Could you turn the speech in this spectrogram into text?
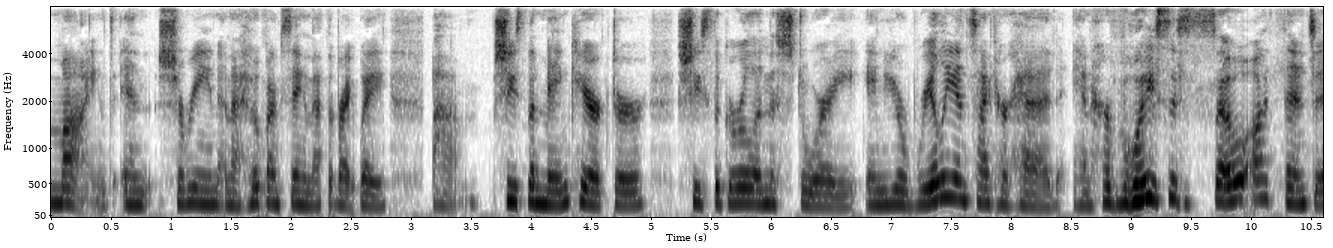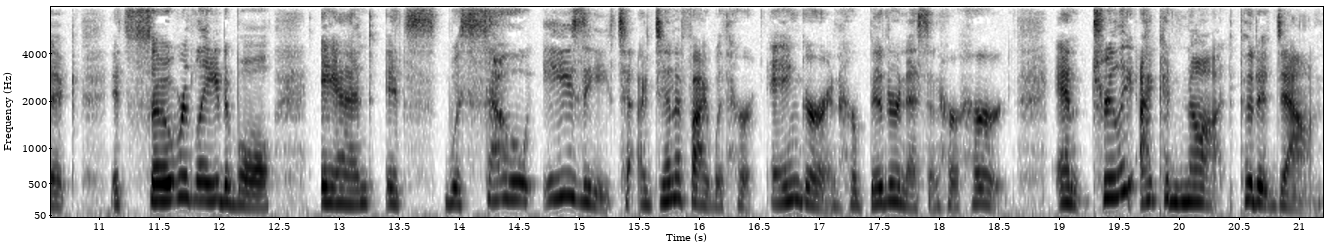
mind. And Shireen, and I hope I'm saying that the right way, um, she's the main character. She's the girl in the story, and you're really inside her head. And her voice is so authentic. It's so relatable, and it's was so easy to identify with her anger and her bitterness and her hurt. And truly, I could not put it down.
